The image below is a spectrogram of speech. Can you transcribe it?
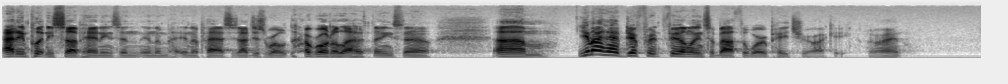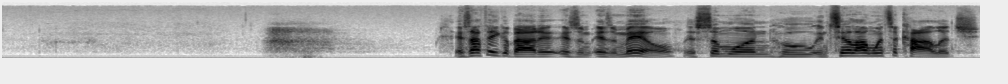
I didn't put any subheadings in, in, the, in the passage. I just wrote, I wrote a lot of things down. Um, you might have different feelings about the word patriarchy, all right? as I think about it as a, as a male, as someone who, until I went to college,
